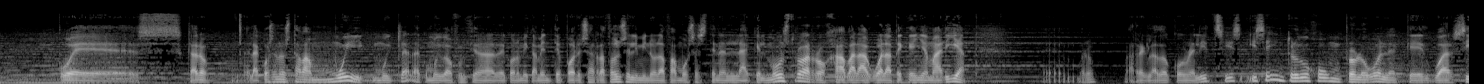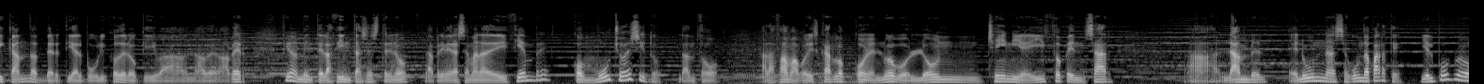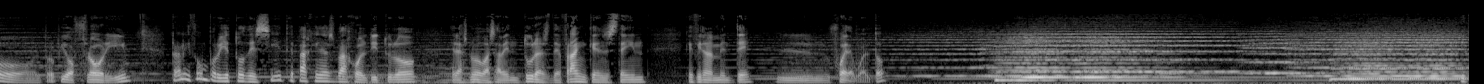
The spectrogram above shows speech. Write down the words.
pues claro, la cosa no estaba muy, muy clara cómo iba a funcionar económicamente. Por esa razón se eliminó la famosa escena en la que el monstruo arrojaba al agua a la pequeña María. Arreglado con elipsis, y se introdujo un prólogo en el que Edward Seacamp advertía al público de lo que iban a ver. Finalmente la cinta se estrenó la primera semana de diciembre con mucho éxito. Lanzó a la fama Boris Karloff con el nuevo Lon Chaney e hizo pensar a Lambert en una segunda parte. Y el propio, el propio Flory realizó un proyecto de siete páginas bajo el título de las nuevas aventuras de Frankenstein que finalmente fue devuelto.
